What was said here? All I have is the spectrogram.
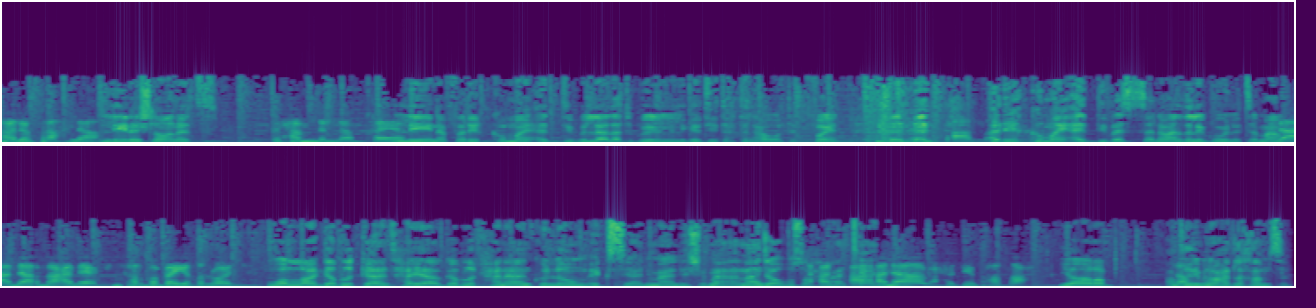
هلا وسهلا. لينا شلونك؟ الحمد لله بخير. لينا فريقكم ما يأدي بالله لا تقولي اللي قلتيه تحت الهواء تكفين فريقكم ما يأدي بس أنا ما هذا اللي أقوله تمام؟ لا لا ما عليك أنت ببيض الوجه. والله قبلك كانت حياة وقبلك حنان كلهم إكس يعني معلش ما, ما جاوبوا صح يعني. أنا حجيبها صح. يا رب أعطيني من. واحد لخمسة.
